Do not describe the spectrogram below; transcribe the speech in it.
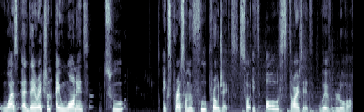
was a direction I wanted to express on a full project. So it all started with L'Aurore.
